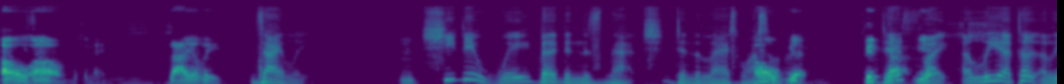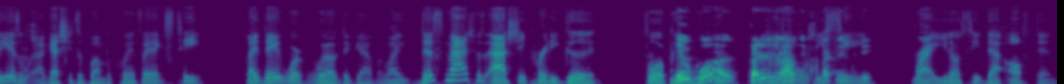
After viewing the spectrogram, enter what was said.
Oh. Is um. What's her name? Xia Li. Xia Li. Mm-hmm. She did way better than this match than the last one. oh yeah, Big this time. like Aliyah. I told Aliyah's. I guess she's a bumper queen for NXT. Like they work well together. Like this match was actually pretty good for people. It was better than I was expecting see, it to be. Right, you don't see that often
